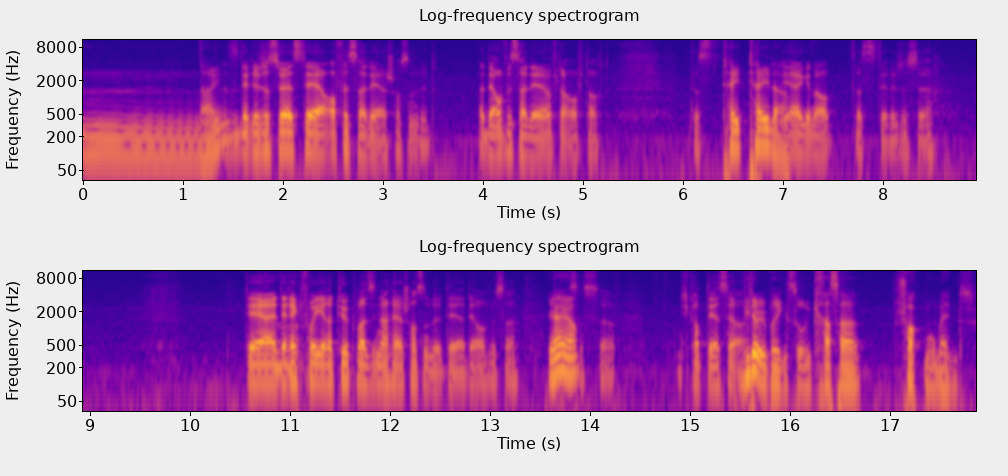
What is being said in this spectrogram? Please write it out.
Mm, nein. Also der Regisseur ist der Officer, der erschossen wird. Äh, Der Officer, der öfter auftaucht. Das, Tate Taylor. ja, genau, das ist der Regisseur. Der direkt vor ihrer Tür quasi nachher erschossen wird, der, der Officer. ja. Ja. ist das, ja. Ich glaube, der ist ja. Wieder übrigens so ein krasser Schockmoment.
